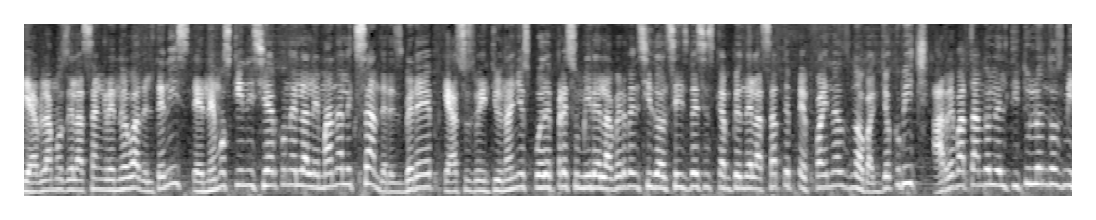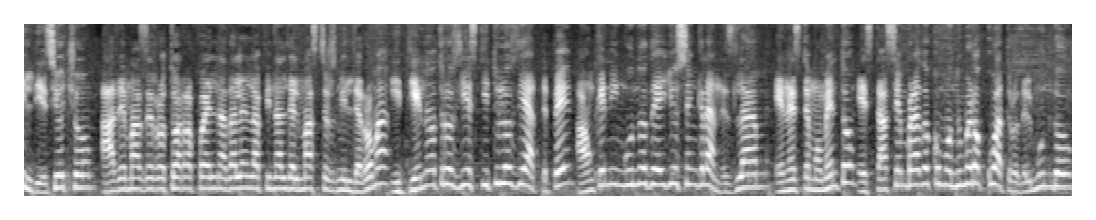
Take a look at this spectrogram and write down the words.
Si hablamos de la sangre nueva del tenis, tenemos que iniciar con el alemán Alexander Zverev, que a sus 21 años puede presumir el haber vencido al seis veces campeón de las ATP Finals Novak Djokovic, arrebatándole el título en 2018. Además derrotó a Rafael Nadal en la final del Masters 1000 de Roma y tiene otros 10 títulos de ATP, aunque ninguno de ellos en Grand Slam. En este momento está sembrado como número 4 del mundo.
